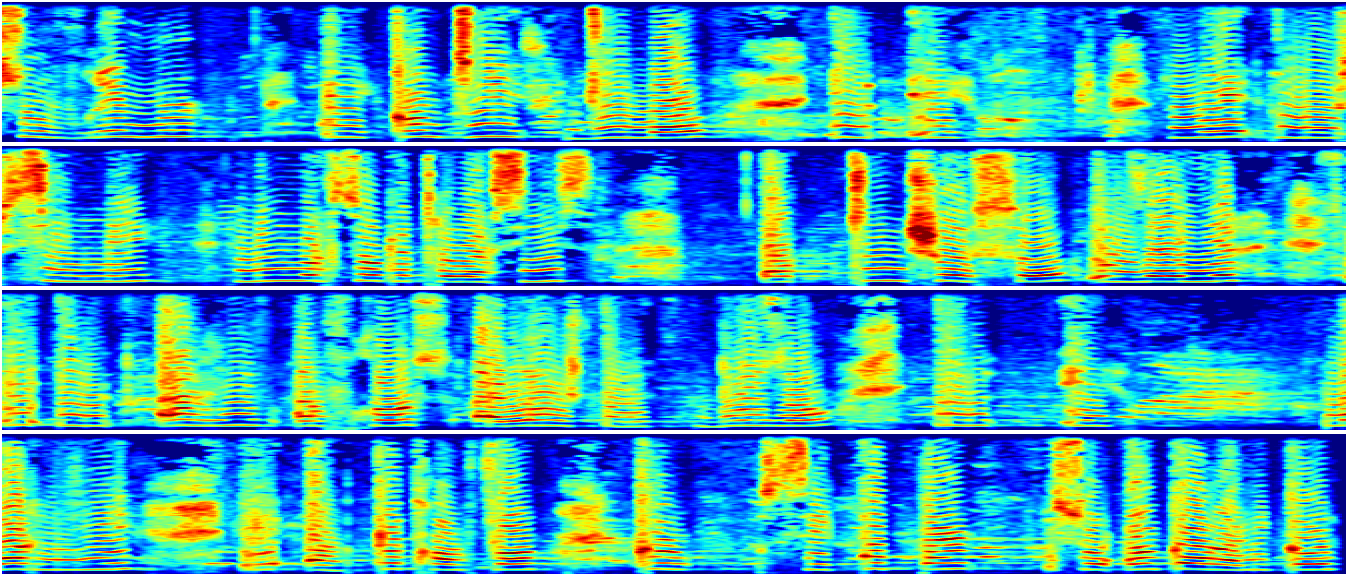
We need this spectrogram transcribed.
Son vrai nom est Candy Duma. Il est né le 6 mai 1986 à Kinshasa, au Zaïre, et il arrive en France à l'âge de 2 ans. Il est marié et a quatre enfants. Quand ses copains sont encore à l'école,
